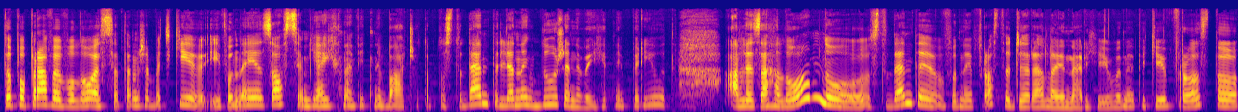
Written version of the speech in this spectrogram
то поправи волосся, там же батьки, і вони зовсім я їх навіть не бачу. Тобто студенти для них дуже невигідний період. Але загалом ну, студенти вони просто джерела енергії, вони такі просто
